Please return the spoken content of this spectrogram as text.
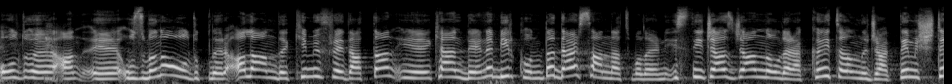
oldu, e, an- e, uzmanı oldukları alandaki müfredattan e, kendilerine bir konuda ders anlatmalarını isteyeceğiz. Canlı olarak kayıt alınacak demişti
